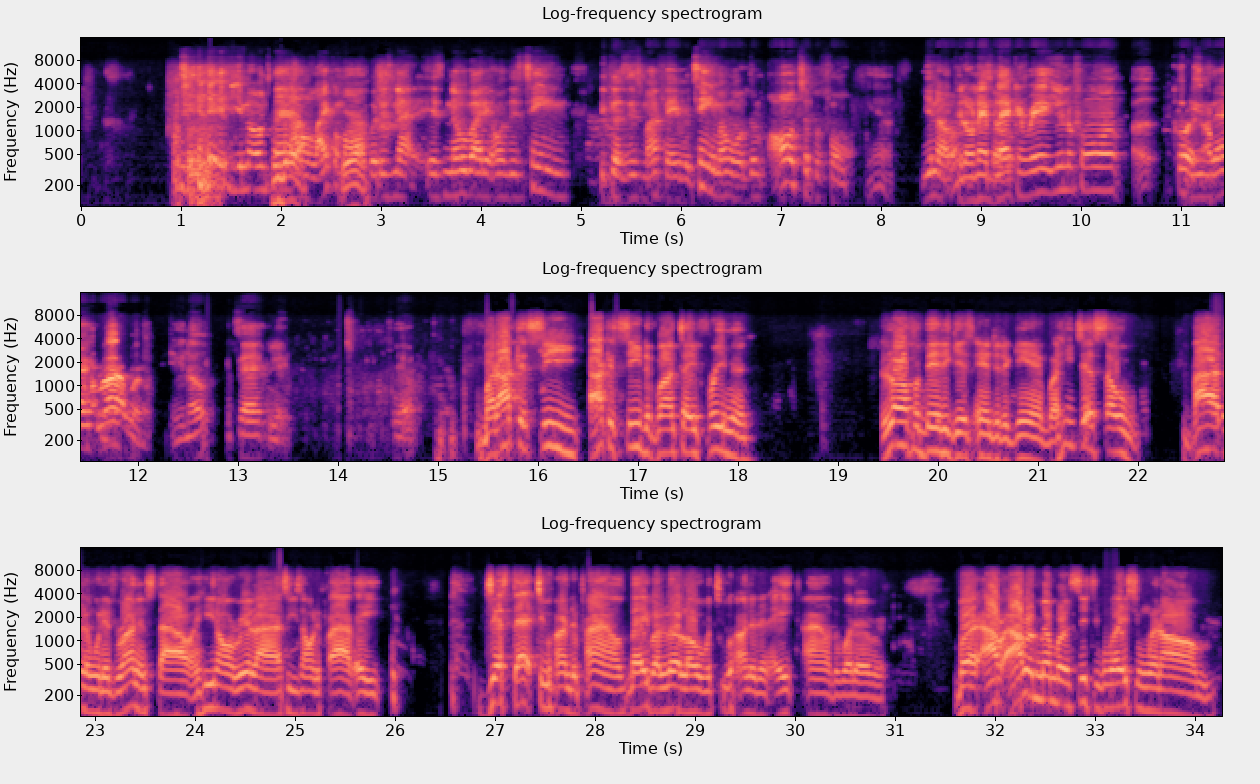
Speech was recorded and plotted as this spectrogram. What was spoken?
you know what I'm saying? Yeah, I don't like them yeah. all, but it's not. It's nobody on this team because it's my favorite team. I want them all to perform. yeah. You know, Put on that So- black and red uniform. Uh, of course, I'm Exactly. gonna ride with him. You know, exactly. Yep. But I could see I could see Devonta Freeman. Lord forbid he gets injured again, but he just so violent with his running style, and he don't realize he's only five eight. just that two hundred pounds, maybe a little over two hundred and eight pounds or whatever. But I, I remember a situation when um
